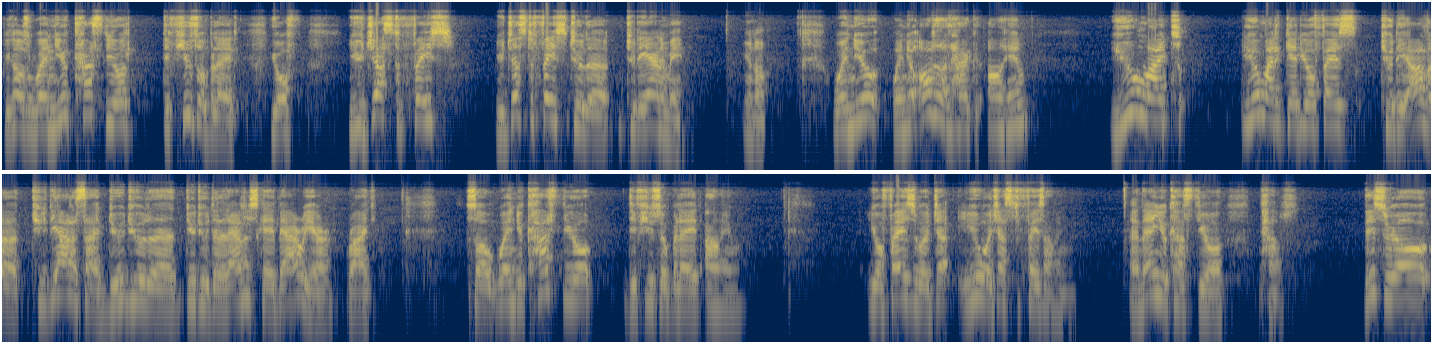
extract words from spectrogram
because when you cast your Diffusal Blade, you you just face you just face to the to the enemy. You know, when you when you auto attack on him, you might you might get your face to the other to the other side due to the due to the landscape barrier, right? So when you cast your Diffusal Blade on him, your face will just you will just face on him, and then you cast your pounce. This will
